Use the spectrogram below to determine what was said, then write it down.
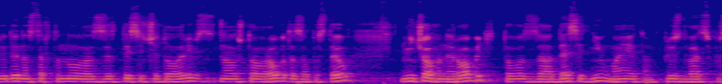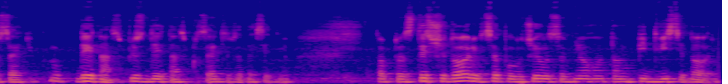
людина стартанула з 1000 доларів, налаштував робота, запустив. Нічого не робить, то за 10 днів має там плюс 20%. Ну, 19, плюс 19% за 10 днів. Тобто з 1000 доларів це вийшло в нього там під 200 доларів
